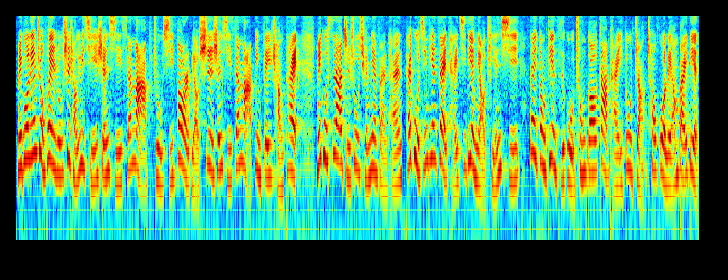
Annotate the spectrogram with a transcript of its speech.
美国联准会如市场预期升息三码，主席鲍尔表示，升息三码并非常态。美股四大指数全面反弹，台股今天在台积电秒填息，带动电子股冲高，大盘一度涨超过两百点。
